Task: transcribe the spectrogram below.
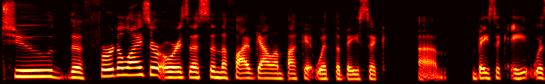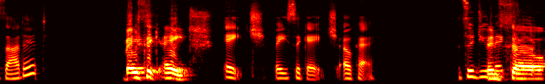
to the fertilizer, or is this in the five gallon bucket with the basic, um, basic eight? Was that it? Basic H. H, basic H. Okay. So do you and so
